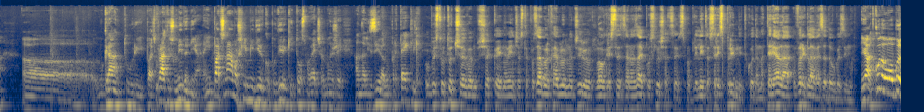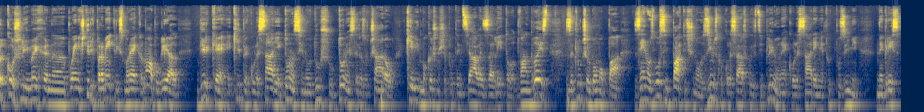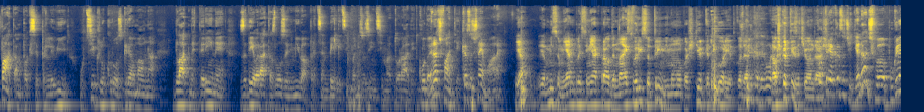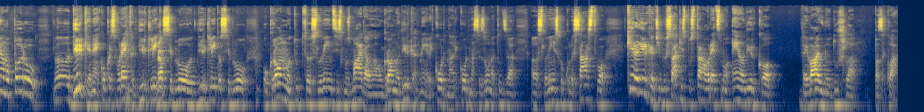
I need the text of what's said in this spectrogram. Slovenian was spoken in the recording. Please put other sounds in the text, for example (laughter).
uh, Grand Touri, pač praktično ni da ni. In pač namo šli mi dirko po dirki, to smo več ali manj že analizirali v preteklih. V bistvu tudi, če vam še kaj ne vem, če ste pozabili, kaj je bilo na Džiru, lahko greste za nazaj poslušati, ker smo bili letos res pridni, tako da materijala vrglave za dolgo zimo. Ja, tako da bomo bolj ko šli, mehen, po enih štirih parametrih smo rekli, malo pogledali dirke, ekipe, kolesarje, kdo nas je navdušil, kdo nas je razočaral, kje vidimo kakšne še potencijale za leto 2022. Zaključili bomo pa z eno zelo simpatično zimsko kolesarsko disciplino, ne kolesarjenje tudi po zimi ne gre spat, ampak se prelevi v ciklo kros, grejo malo na blatne terene. Zadeva je zelo zanimiva, predvsem belici, pa nizozemci imajo to radi. Tako da, enač fanti, kar začnemo, ali ne? Ja, ja mislim, Jan Plesenjak pravi, da naj stvari so tri, mi imamo pa štiri kategorije. Štiri kategorije. Kaj škar ti začel, Andrej? Treba kar začeti. Ja, nač, pogledamo prvo uh, dirke, kot smo rekli. Dirk letos, je bilo, dirk letos je bilo ogromno, tudi eh, Slovenci smo zmagali na ogromno dirkah, ne, rekordna, rekordna sezona tudi za uh, slovensko kolesarstvo. Kjer je dirka, če bi vsak izpostavil recimo eno dirko, da je vaju navdušila, pa zakva?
